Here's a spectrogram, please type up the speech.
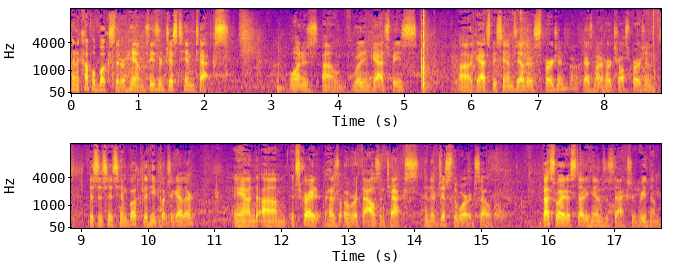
and a couple books that are hymns. These are just hymn texts. One is um, William Gadsby's uh, Gadsby's hymns. The other is Spurgeon. You guys might have heard Charles Spurgeon. This is his hymn book that he put together, and um, it's great. It has over a thousand texts, and they're just the words. So, best way to study hymns is to actually read them,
